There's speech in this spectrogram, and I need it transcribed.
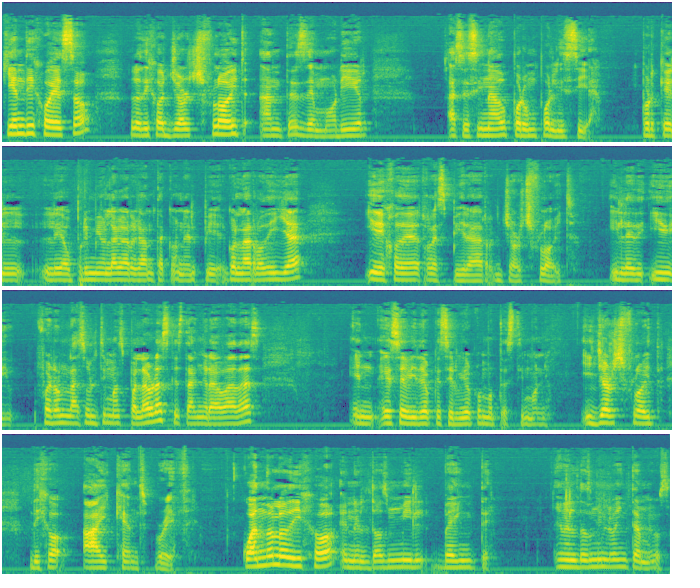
¿Quién dijo eso? Lo dijo George Floyd antes de morir asesinado por un policía, porque le oprimió la garganta con el pie, con la rodilla y dejó de respirar George Floyd. Y, y fueron las últimas palabras que están grabadas en ese video que sirvió como testimonio. Y George Floyd dijo I can't breathe. ¿Cuándo lo dijo? En el 2020. En el 2020, amigos.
